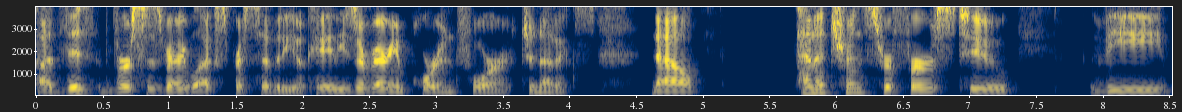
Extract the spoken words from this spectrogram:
uh, this versus variable expressivity. Okay, these are very important for genetics. Now, penetrance refers to the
